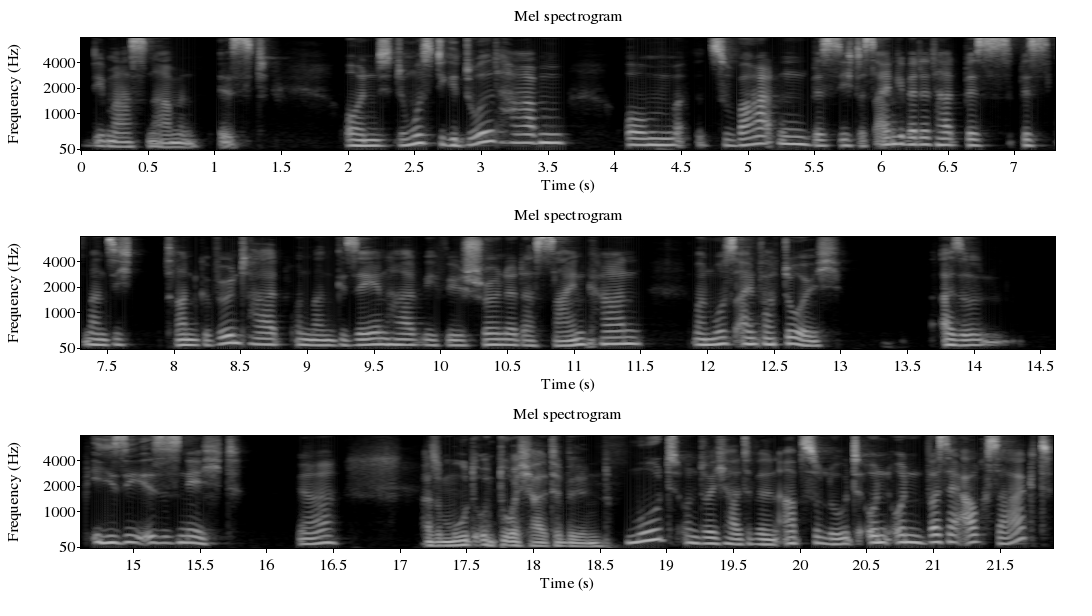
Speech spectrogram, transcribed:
die Maßnahmen ist. Und du musst die Geduld haben, um zu warten, bis sich das eingebettet hat, bis, bis man sich dran gewöhnt hat und man gesehen hat, wie viel schöner das sein kann. Man muss einfach durch. Also easy ist es nicht. Ja. Also Mut und Durchhaltewillen. Mut und Durchhaltewillen, absolut. Und, und was er auch sagt,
